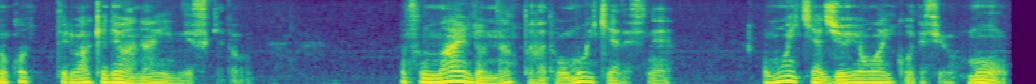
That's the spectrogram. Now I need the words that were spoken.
残ってるわけではないんですけど、そのマイルドになったかと思いきやですね、思いきや14話以降ですよ。も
